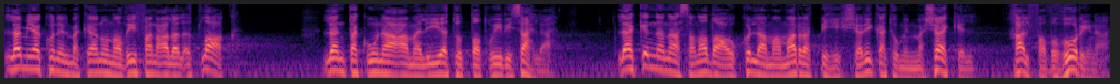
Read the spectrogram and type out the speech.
لم يكن المكان نظيفا على الإطلاق. لن تكون عملية التطوير سهلة. لكننا سنضع كل ما مرت به الشركة من مشاكل خلف ظهورنا.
